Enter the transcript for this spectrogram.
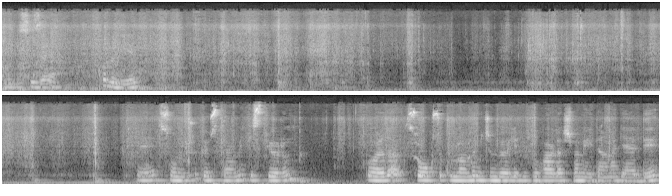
Şimdi size kurulayım. Ve sonucu göstermek istiyorum. Bu arada soğuk su kullandığım için böyle bir buharlaşma meydana geldi.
